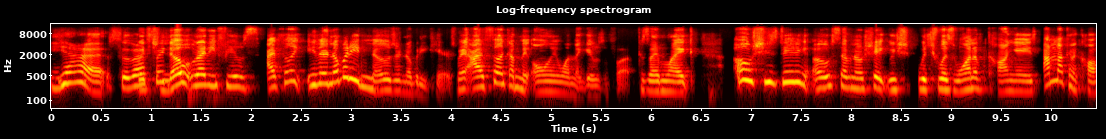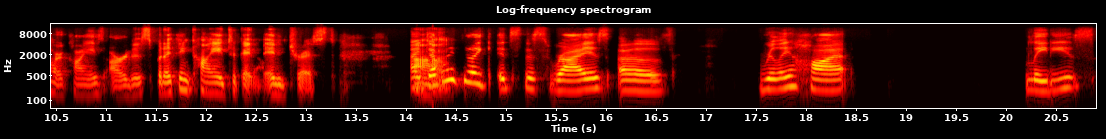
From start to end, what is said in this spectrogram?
Yeah, so that's which like nobody feels. I feel like either nobody knows or nobody cares. I, mean, I feel like I'm the only one that gives a fuck because I'm like, oh, she's dating 070 Shake, which, which was one of Kanye's. I'm not going to call her Kanye's artist, but I think Kanye took an interest. I Um, definitely feel like it's this rise of really hot ladies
